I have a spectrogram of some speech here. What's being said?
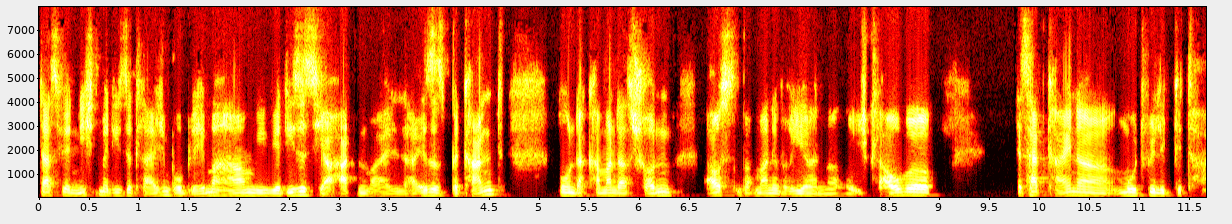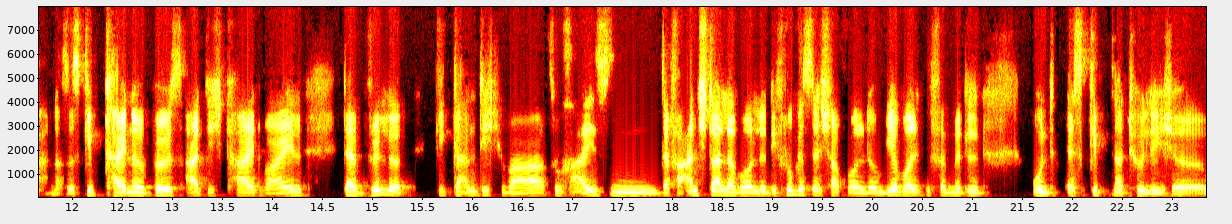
dass wir nicht mehr diese gleichen Probleme haben, wie wir dieses Jahr hatten, weil da ist es bekannt und da kann man das schon ausmanövrieren. Also ich glaube, es hat keiner mutwillig getan. Also es gibt keine Bösartigkeit, weil der Wille gigantisch war zu reisen. Der Veranstalter wollte, die Fluggesellschaft wollte und wir wollten vermitteln. Und es gibt natürlich äh,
